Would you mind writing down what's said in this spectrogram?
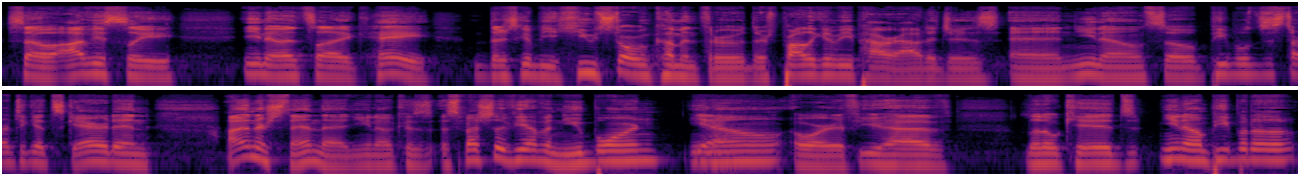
So obviously, you know, it's like, hey, there's gonna be a huge storm coming through. There's probably gonna be power outages, and you know, so people just start to get scared and. I understand that, you know, because especially if you have a newborn, you Yeah. know, or if you have little kids, you know, people to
